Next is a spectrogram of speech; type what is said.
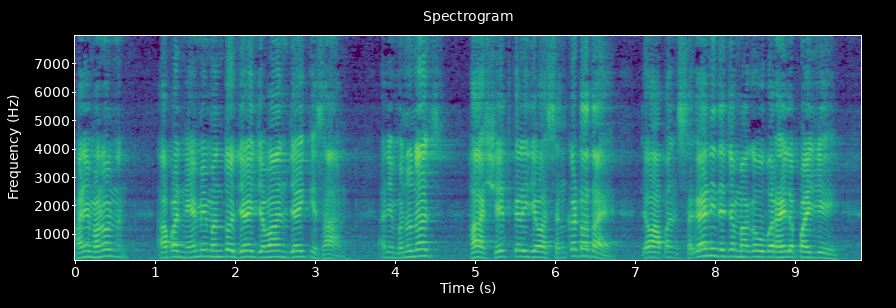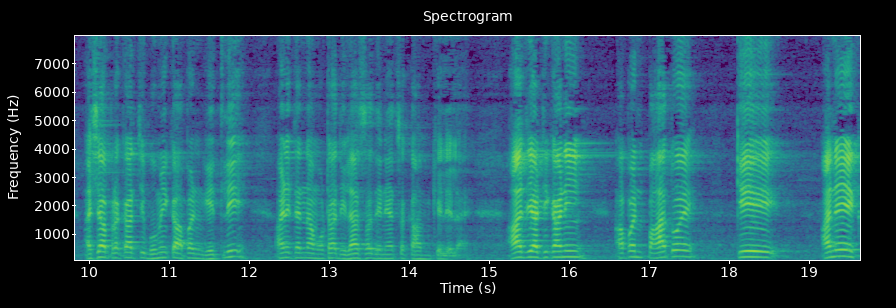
आणि म्हणून आपण नेहमी म्हणतो जय जवान जय किसान. आणि म्हणूनच हा शेतकरी जेव्हा संकटात आहे तेव्हा आपण सगळ्यांनी त्याच्या मागं उभं राहिलं पाहिजे. अशा प्रकारची भूमिका आपण घेतली आणि त्यांना मोठा दिलासा देण्याचं काम केलेलं आहे. आज या ठिकाणी आपण पाहतोय की अनेक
